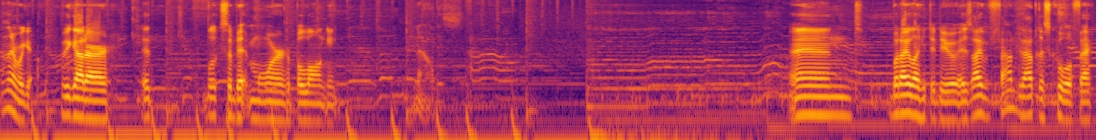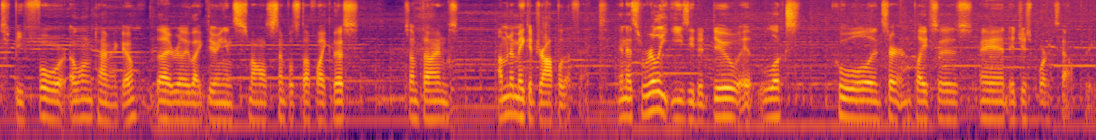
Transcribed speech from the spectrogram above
And there we go. We got our, it looks a bit more belonging now. And what I like to do is I've found out this cool effect before a long time ago that I really like doing in small simple stuff like this. Sometimes I'm gonna make a droplet effect. And it's really easy to do. It looks cool in certain places and it just works out pretty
